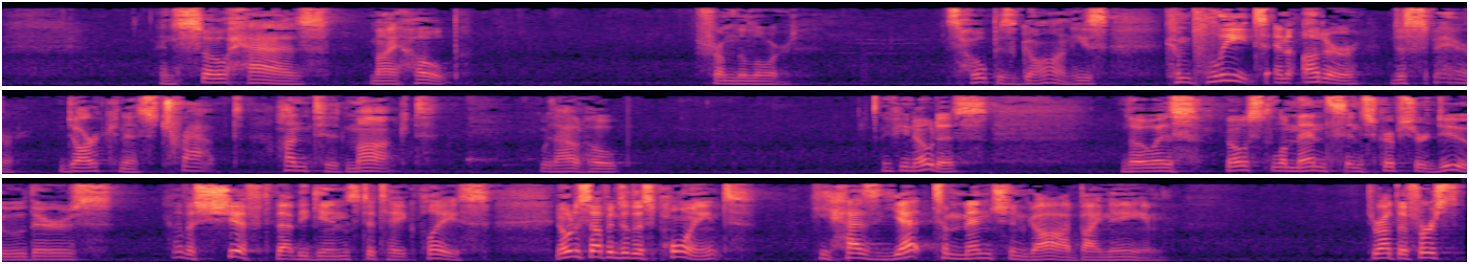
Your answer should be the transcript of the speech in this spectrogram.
And so has my hope from the Lord. His hope is gone. He's complete and utter despair, darkness, trapped, hunted, mocked, without hope. If you notice, though, as most laments in scripture do, there's kind of a shift that begins to take place. Notice up until this point, he has yet to mention God by name. Throughout the first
